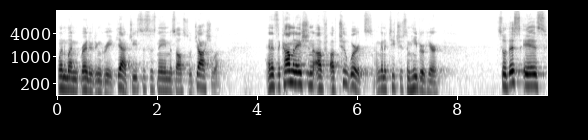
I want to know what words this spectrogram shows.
when, when rendered in Greek. Yeah, Jesus' name is also Joshua. And it's a combination of, of two words. I'm going to teach you some Hebrew here. So this is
